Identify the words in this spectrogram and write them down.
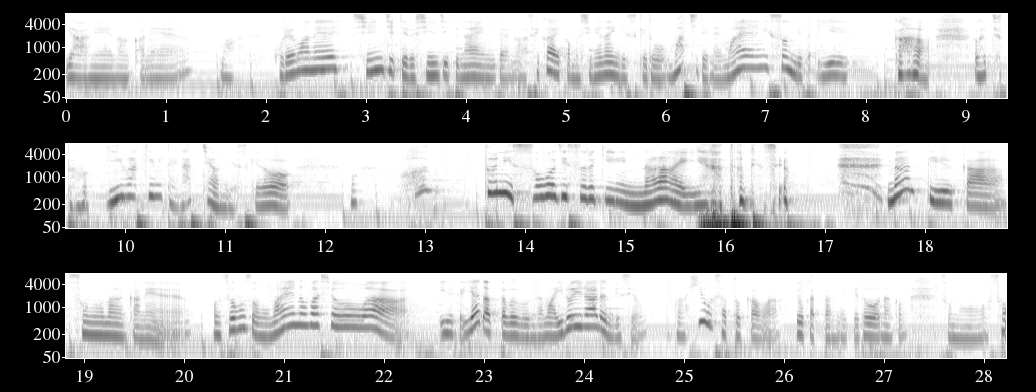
いやね、なんかね、まあこれはね、信じてる信じてないみたいな世界かもしれないんですけど、マジでね、前に住んでた家が、ちょっと言い訳みたいになっちゃうんですけど、もう本当に掃除する気にならない家だったんですよ。なんていうかそのなんかねそもそも前の場所はなんか嫌だった部分がいろいろあるんですよ、まあ、広さとかは良かったんだけどなんかその騒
